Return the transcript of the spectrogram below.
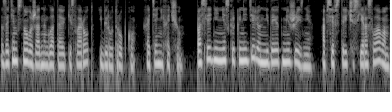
затем снова жадно глотаю кислород и беру трубку. Хотя не хочу. Последние несколько недель он не дает мне жизни, а все встречи с Ярославом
